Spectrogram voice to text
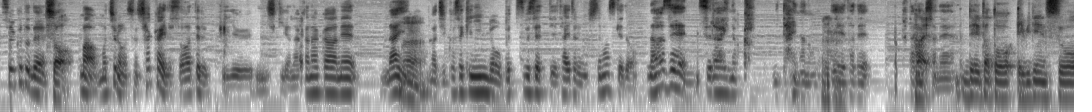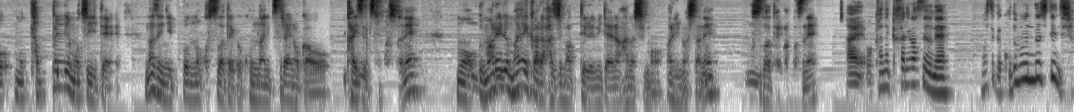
そういうことで、そまあもちろんその社会で育てるっていう認識がなかなかね、ない、うんまあ、自己責任論をぶっ潰せっていうタイトルにもしてますけど、なぜ辛いのかみたいなのをデータで語りましたね。う。データとエビデンスをもうたっぷり用いて、なぜ日本の子育てがこんなに辛いのかを解説しましたね。もう生まれる前から始まってるみたいな話もありましたね。うん子育てですね。はい、お金かかりますよね。まさか子供産んだ時点で借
